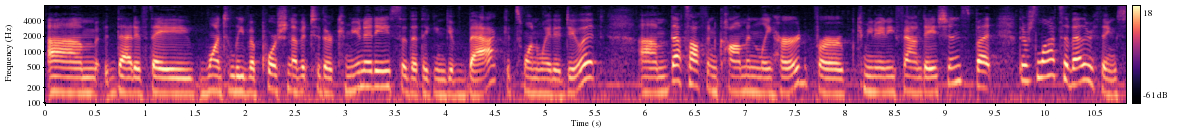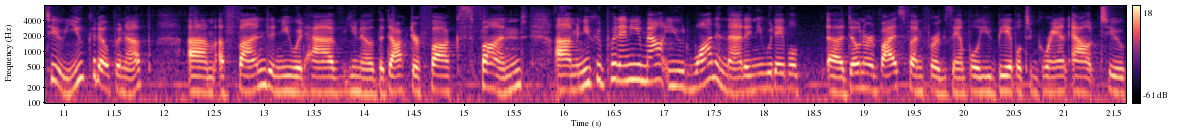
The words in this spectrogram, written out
um, that if they want to leave a portion of it to their community so that they can give back, it's one way to do it. Um, that's often commonly heard for community foundations, but there's lots of other things too. You could open up um, a fund and you would have, you know, the Dr. Fox Fund, um, and you could put any amount you would want in that, and you would able uh, donor advised fund, for example, you'd be able to grant out to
